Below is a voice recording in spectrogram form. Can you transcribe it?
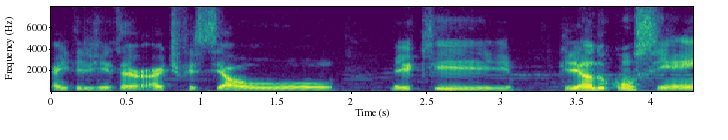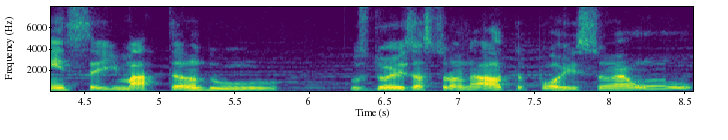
à inteligência artificial meio que criando consciência e matando os dois astronautas, porra, isso é um,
